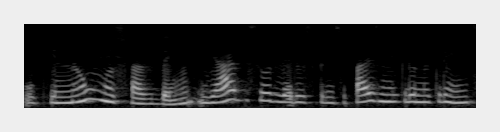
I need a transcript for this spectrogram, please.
o que não nos faz bem e absorver os principais micronutrientes,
